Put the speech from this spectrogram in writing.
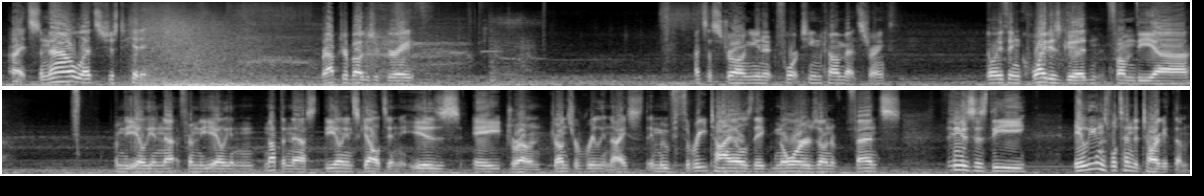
Alright, so now let's just hit it. Raptor bugs are great. That's a strong unit, 14 combat strength. The only thing quite as good from the uh, from the alien from the alien not the nest the alien skeleton is a drone. Drones are really nice. They move three tiles. They ignore zone of defense. The thing is, is the aliens will tend to target them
